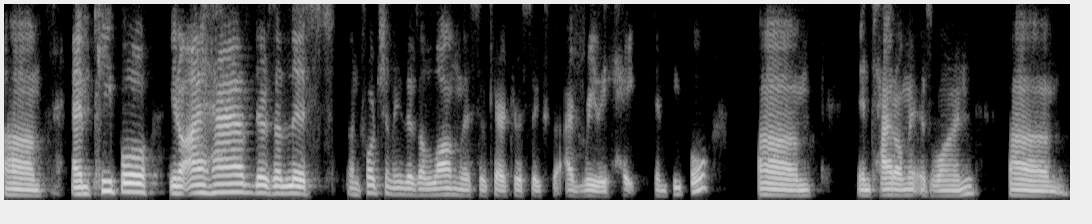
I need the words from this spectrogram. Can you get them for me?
Um, and people, you know, I have, there's a list, unfortunately, there's a long list of characteristics that I really hate in people. Um, entitlement is one. Um,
